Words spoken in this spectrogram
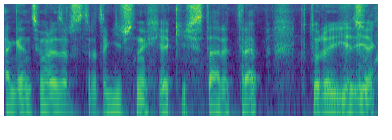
Agencją Rezerw Strategicznych jakiś stary trep, który... Je, jak,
